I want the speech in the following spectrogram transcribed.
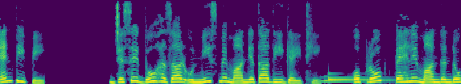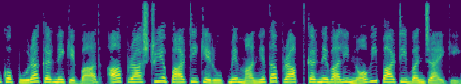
एनपीपी, जिसे 2019 में मान्यता दी गई थी। उपरोक्त पहले मानदंडों को पूरा करने के बाद आप राष्ट्रीय पार्टी के रूप में मान्यता प्राप्त करने वाली नौवीं पार्टी बन जाएगी।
